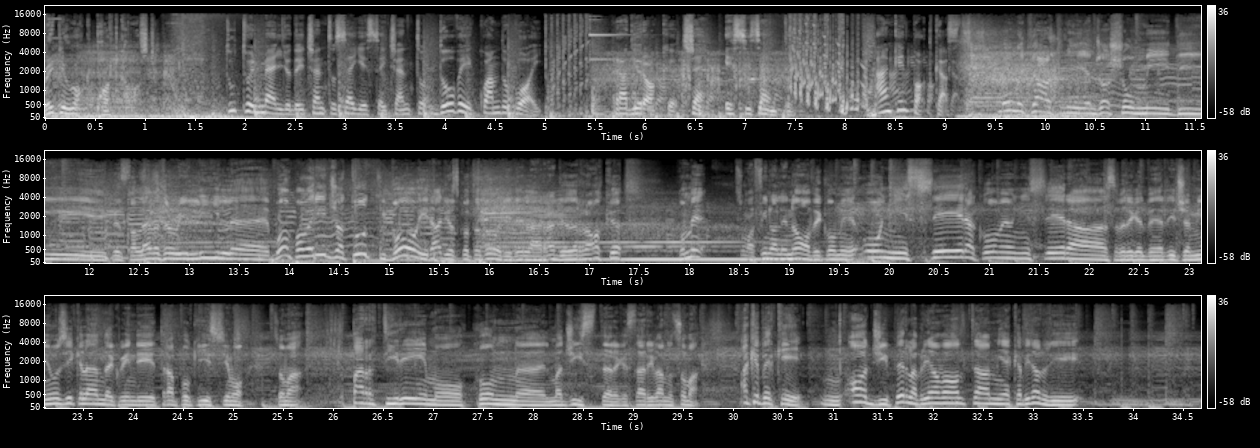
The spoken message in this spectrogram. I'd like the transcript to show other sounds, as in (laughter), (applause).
Radio Rock Podcast. Tutto il meglio dei 106 e 600 dove e quando vuoi. Radio Rock c'è e si sente. Anche in podcast. Paul McCartney e Josh On Me di questo Lavatory Lil. Buon pomeriggio a tutti voi radioascoltatori della Radio del Rock. Come insomma fino alle 9 come ogni sera, come ogni sera sapete che il venerdì c'è Musicland, quindi tra pochissimo insomma partiremo con il Magister che sta arrivando, insomma, anche perché mh, oggi per la prima volta mi è capitato di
